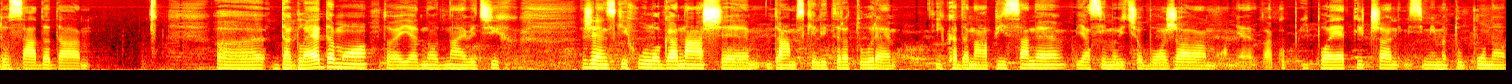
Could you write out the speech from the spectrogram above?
do sada da, e, da gledamo. To je jedna od najvećih ženskih uloga naše dramske literature ikada napisane. Ja Simovića obožavam, on je tako i poetičan, mislim ima tu puno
